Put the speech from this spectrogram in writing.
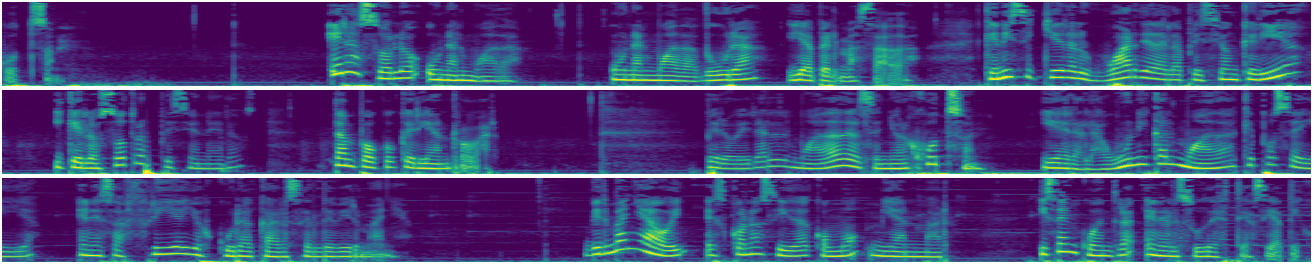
Hudson. Era solo una almohada, una almohada dura y apelmazada, que ni siquiera el guardia de la prisión quería y que los otros prisioneros tampoco querían robar. Pero era la almohada del señor Hudson y era la única almohada que poseía en esa fría y oscura cárcel de Birmania. Birmania hoy es conocida como Myanmar y se encuentra en el sudeste asiático.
